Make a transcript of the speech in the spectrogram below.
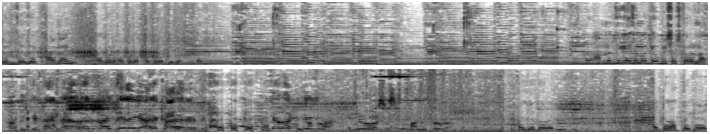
দেন যে যে খায় নাই হ্যাঁ করে হ্যাঁ করে একটা করে দিবেন ডাকবেন। কেউ বিশ্বাস করে না। অসুস্থ মানুষ বাবা। আচ্ছা একটা রাত্রে খেয়ে।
